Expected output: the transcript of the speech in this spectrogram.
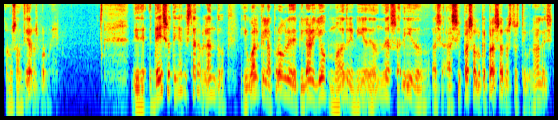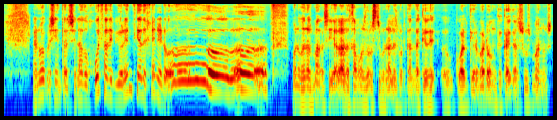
a los ancianos por morir de eso tenía que estar hablando. Igual que la progre de Pilar yo, madre mía, ¿de dónde ha salido? Así pasa lo que pasa en nuestros tribunales. La nueva presidenta del Senado, jueza de violencia de género. ¡Oh! Bueno, menos mal, así ya la alejamos de los tribunales, porque anda que cualquier varón que caiga en sus manos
